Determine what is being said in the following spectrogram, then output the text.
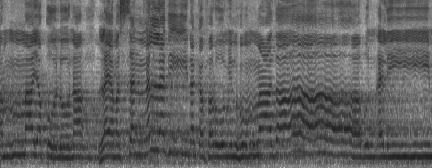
আম্মা ইয়াকুলুনা লা ইয়ামাসান্নাল্লাযীনা কাফারু মিনহুম আযাবুন আলীম।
